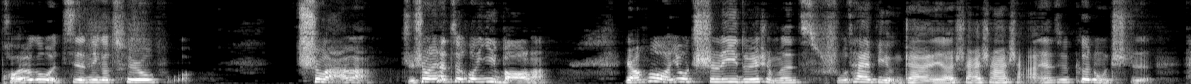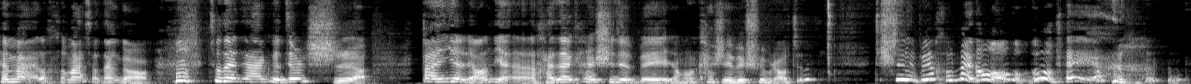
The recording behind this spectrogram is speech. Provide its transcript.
朋友给我寄的那个脆肉脯，吃完了，只剩下最后一包了。然后又吃了一堆什么蔬菜饼干呀，啥啥啥呀，就各种吃，还买了盒马小蛋糕，就在家搁劲儿吃。半夜两点还在看世界杯，然后看世界杯睡不着，觉得这世界杯和麦当劳怎么这么配呀、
